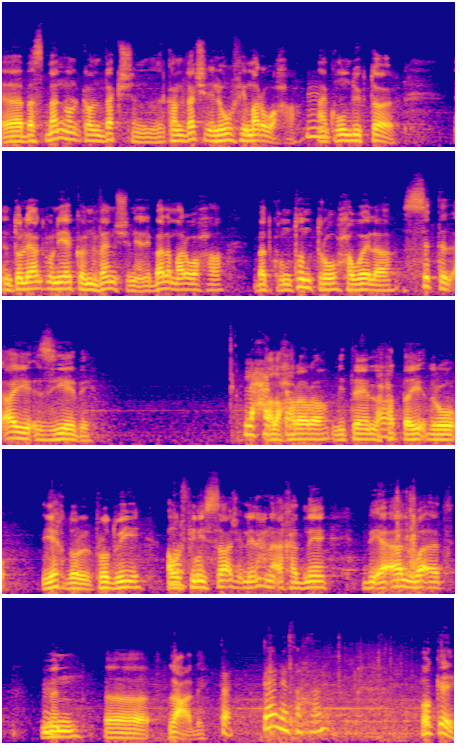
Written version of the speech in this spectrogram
آه، بس منهم convection ال convection اللي هو في مروحة. يعني conductor أنتم اللي عندكم إياه convention يعني بلا مروحة بدكم تنطروا حوالي ست دقائق زيادة. لحتى على حرارة 200 لحتى يقدروا ياخذوا ال produit أو. ال finissage اللي نحن اخذناه بأقل وقت من آه العادة. طيب ثاني صحن. okay.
